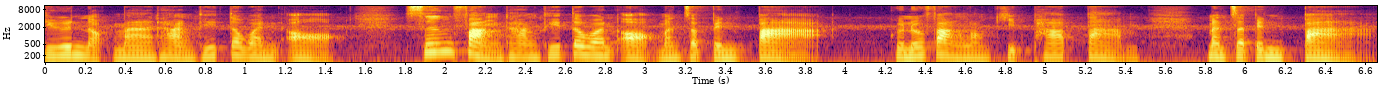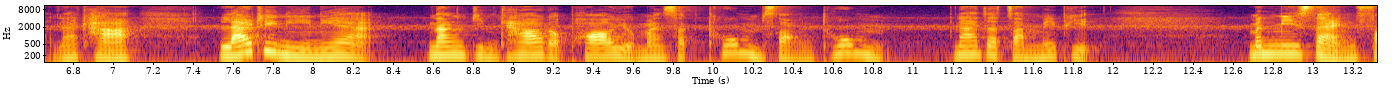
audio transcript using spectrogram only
ยื่นออกมาทางทิศตะวันออก ซึ่งฝั่งทางทิศตะวันออกมันจะเป็นป่า คุณผู้ฟังลองคิดภาพตาม มันจะเป็นป่านะคะ แล้วทีนี้เนี่ยนั่งกินข้าวกับพ่ออยู่มันสักทุ่มสองทุ่ม น่าจะจำไม่ผิด มันมีแสงไฟ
